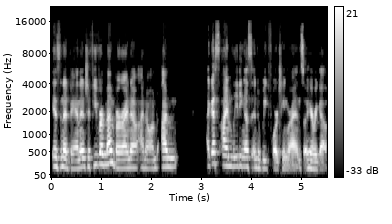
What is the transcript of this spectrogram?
is an advantage. If you remember, I know, I know, I'm, I'm, I guess I'm leading us into Week 14, Ryan. So here we go.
